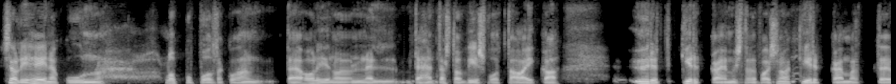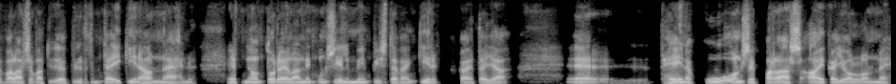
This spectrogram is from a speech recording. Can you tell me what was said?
Se oli heinäkuun loppupuolta, kunhan tämä oli noin, nel, mitähän tästä on viisi vuotta aikaa. Yhdet kirkkaimmista, voi sanoa kirkkaimmat valaisevat yöpilvet, mitä ikinä on nähnyt. Että ne on todella niin kuin silmiinpistävän kirkkaita ja eh, heinäkuu on se paras aika, jolloin ne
